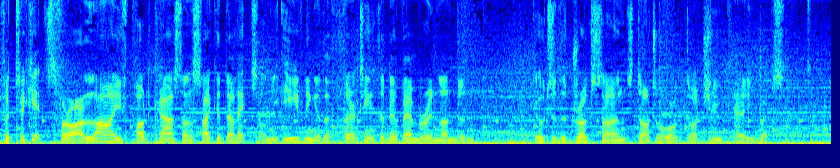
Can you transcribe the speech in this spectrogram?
For tickets for our live podcast on psychedelics on the evening of the 13th of November in London, go to the drugscience.org.uk website.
